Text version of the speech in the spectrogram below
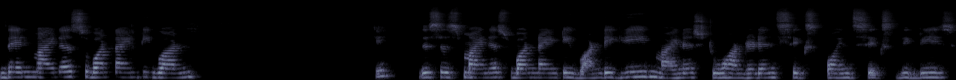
then minus 191 okay this is minus 191 degree minus 206.6 degrees.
